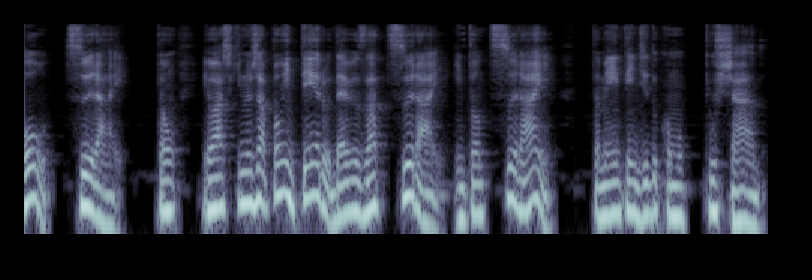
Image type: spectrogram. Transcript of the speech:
Ou tsurai. Então, eu acho que no Japão inteiro deve usar tsurai. Então, tsurai também é entendido como puxado,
